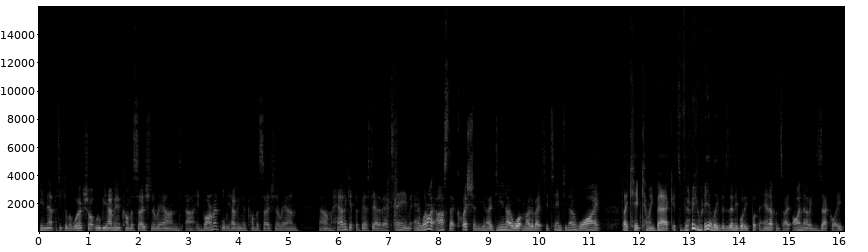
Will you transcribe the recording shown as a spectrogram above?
in that particular workshop, we'll be having a conversation around uh, environment. We'll be having a conversation around um, how to get the best out of our team. And when I ask that question, you know, do you know what motivates your team? Do you know why they keep coming back, it's very rarely that does anybody put their hand up and say, I know exactly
